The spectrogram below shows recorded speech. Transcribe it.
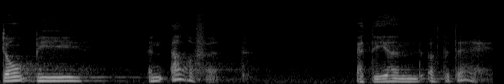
Don't be an elephant at the end of the day.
